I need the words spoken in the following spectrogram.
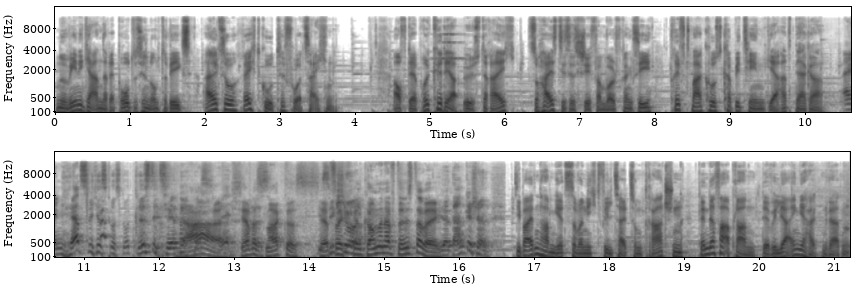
Nur wenige andere Boote sind unterwegs, also recht gute Vorzeichen. Auf der Brücke der Österreich, so heißt dieses Schiff am Wolfgangsee, trifft Markus Kapitän Gerhard Berger. Ein herzliches Grüß Gott, grüß dich, servus. Ja, servus Markus. Ich Herzlich willkommen auf der Österreich. Ja, danke schön. Die beiden haben jetzt aber nicht viel Zeit zum Tratschen, denn der Fahrplan, der will ja eingehalten werden.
